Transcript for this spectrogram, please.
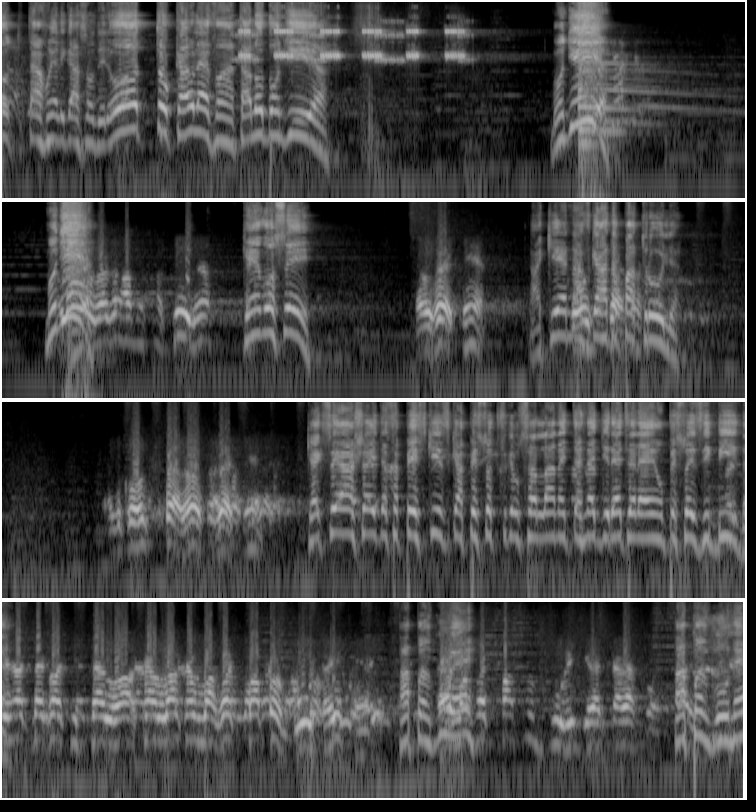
outro, tá ruim a ligação dele. Outro, caiu, levanta. Alô, bom dia. Bom dia! Bom dia! Aqui, né? Quem é você? É o Zequinha. Aqui é nas garras da patrulha. É do Correio de Esperança, Zequinha. O que, é que você acha aí dessa pesquisa que a pessoa que fica no celular na internet direto ela é uma pessoa exibida? Esse negócio de celular, celular que é um negócio de papangu, é isso? É, Papangu é um negócio de papangu, isso direto do telefone. Papangu, né?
